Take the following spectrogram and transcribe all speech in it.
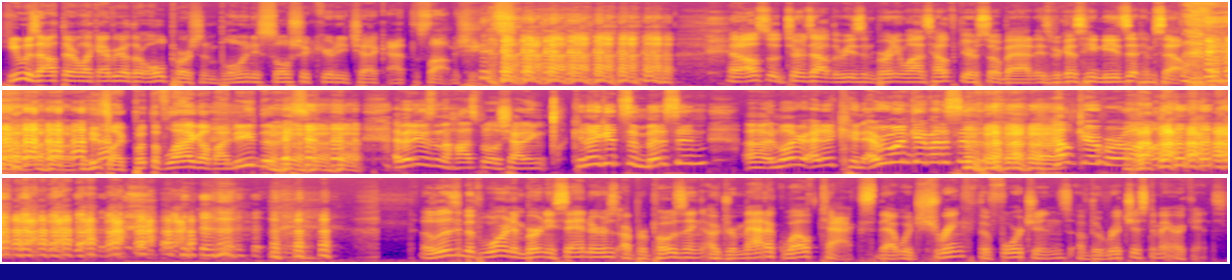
He was out there like every other old person, blowing his social security check at the slot machines. it also turns out the reason Bernie wants healthcare so bad is because he needs it himself. He's like, put the flag up. I need this. I bet he was in the hospital shouting, Can I get some medicine? Uh, and while you're at it, can everyone get medicine? Healthcare for all. Elizabeth Warren and Bernie Sanders are proposing a dramatic wealth tax that would shrink the fortunes of the richest Americans.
